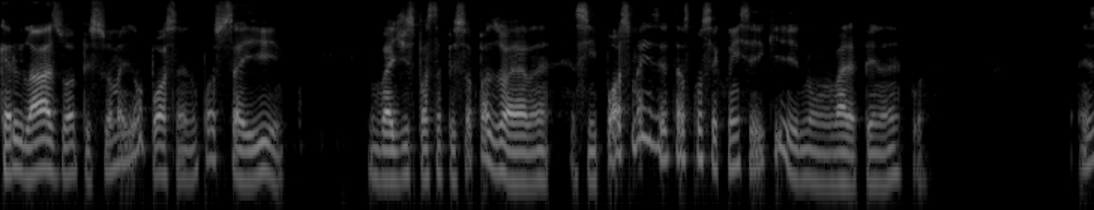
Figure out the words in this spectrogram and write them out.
quero ir lá zoar a pessoa, mas não posso, né? Não posso sair, invadir o espaço da pessoa pra zoar ela, né? Assim, posso, mas tem as consequências aí que não vale a pena, né, porra. Mas,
